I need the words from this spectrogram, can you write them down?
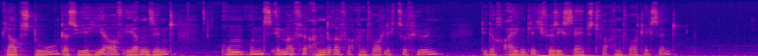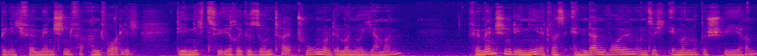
Glaubst du, dass wir hier auf Erden sind, um uns immer für andere verantwortlich zu fühlen? Die doch eigentlich für sich selbst verantwortlich sind? Bin ich für Menschen verantwortlich, die nichts für ihre Gesundheit tun und immer nur jammern? Für Menschen, die nie etwas ändern wollen und sich immer nur beschweren?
